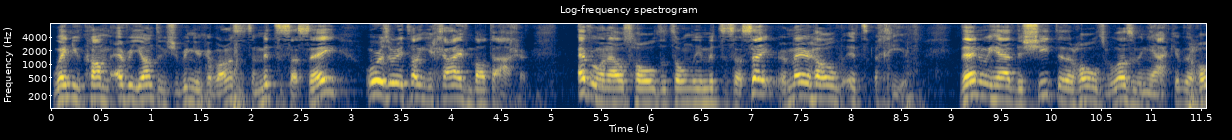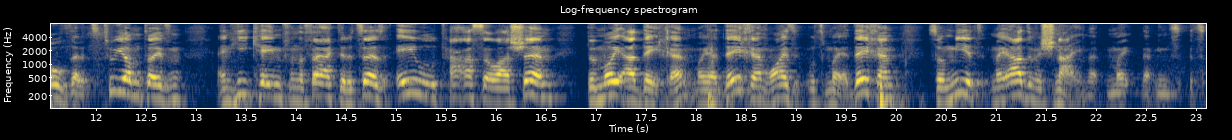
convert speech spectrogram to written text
when you come every yontiv, you should bring your kabbanas. It's a mitzvah say, or is it already telling you chayiv and balta'acher? Everyone else holds it's only a mitzvah say. Rameir held it's a chiv. Then we have the sheet that holds Belazim and Yaakov that holds that it's two yom and he came from the fact that it says Elu ta'asel Hashem b'moy adechem. Moy adechem. Why is it? What's moy adechem? So miyat me'adim is That, that means it's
